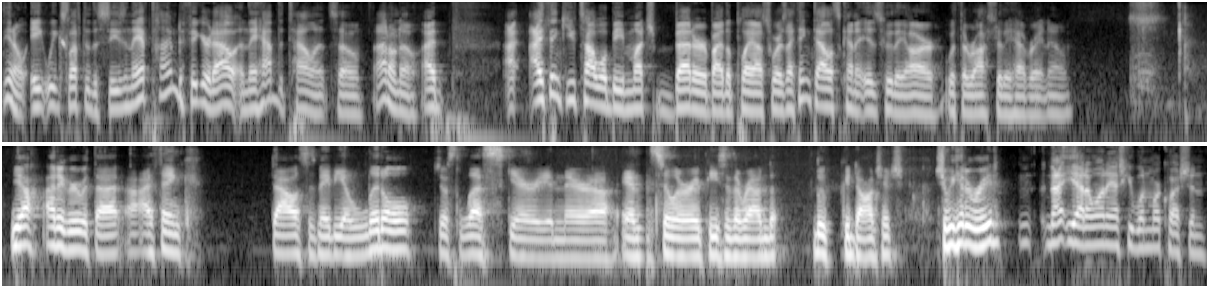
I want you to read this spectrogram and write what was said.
you know, eight weeks left of the season. They have time to figure it out, and they have the talent. So I don't know. I, I, think Utah will be much better by the playoffs, whereas I think Dallas kind of is who they are with the roster they have right now. Yeah, I'd agree with that. I I think Dallas is maybe a little just less scary in their uh, ancillary pieces around Luka Doncic. Should we hit a read? Not yet. I want to ask you one more question,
